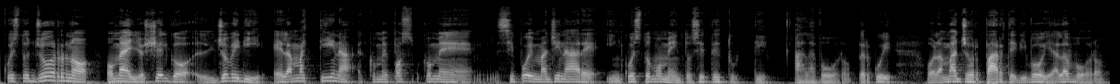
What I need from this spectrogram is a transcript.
questo giorno, o meglio, scelgo il giovedì e la mattina, come, posso, come si può immaginare, in questo momento siete tutti a lavoro, per cui ho la maggior parte di voi a lavoro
